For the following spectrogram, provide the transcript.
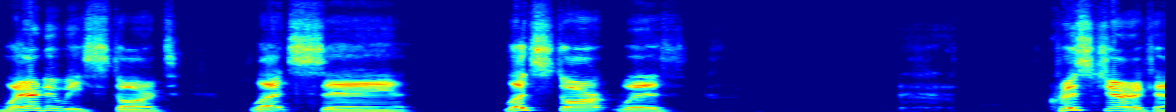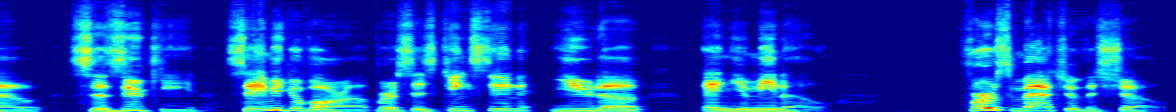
Where do we start? Let's say, let's start with Chris Jericho, Suzuki, Sammy Guevara versus Kingston, Yuta, and Umino. First match of the show.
